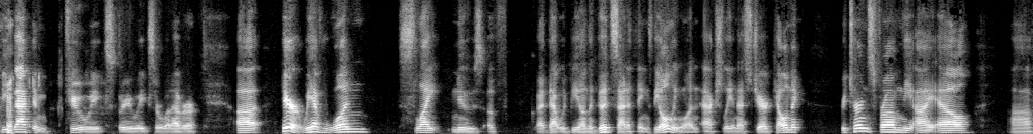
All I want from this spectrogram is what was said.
Be back in two weeks, three weeks, or whatever. Uh, here we have one slight news of uh, that would be on the good side of things. The only one actually, and that's Jarred Kelenic returns from the IL uh,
